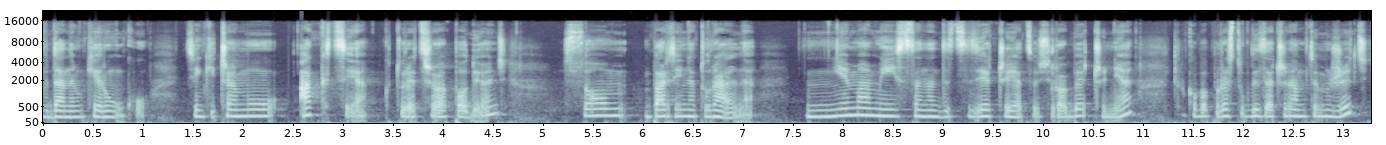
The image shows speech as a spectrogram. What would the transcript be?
w danym kierunku, dzięki czemu akcje, które trzeba podjąć, są bardziej naturalne. Nie ma miejsca na decyzję, czy ja coś robię, czy nie, tylko po prostu, gdy zaczynam tym żyć,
